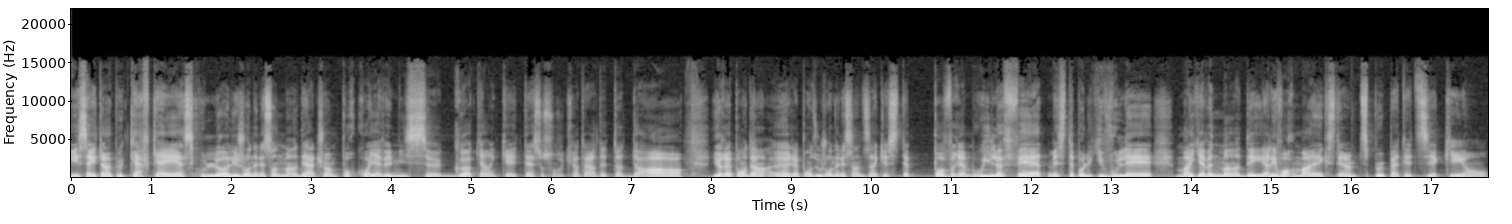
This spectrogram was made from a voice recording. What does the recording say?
Et ça a été un peu kafkaesque où là, les journalistes ont demandé à Trump pourquoi il avait mis ce gars qui enquêtait sur son secrétaire d'État dehors. Il a répondu, a répondu aux journalistes en disant que c'était pas vraiment. Oui, il l'a fait, mais c'était pas lui qui voulait. Mike avait demandé, allez voir Mike, c'était un petit peu pathétique. Et on...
